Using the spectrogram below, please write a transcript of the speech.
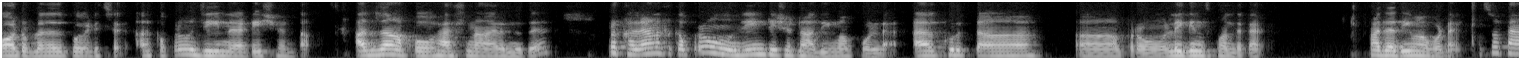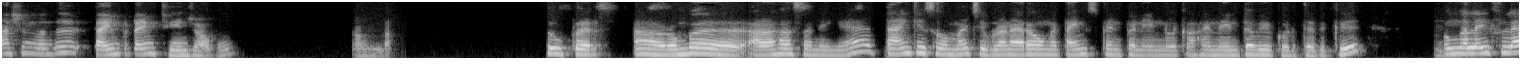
வாட்ரூப்ல இருந்து போயிடுச்சு. அதுக்கப்புறம் ஜீன் டிஷர்ட் தான். அதுதான் அப்போ ஃபேஷனா இருந்தது. அப்புறம் கல்யாணத்துக்கு அப்புறம் ஜீன் டிஷர்ட் நான் அதிகமா போடல. குர்த்தா குர்தா அப்புறம் லெகின்ஸ்க்கு வந்துட்டேன். அது அதிகமா போட்டேன். ஸோ ஃபேஷன் வந்து டைம் டு டைம் சேஞ்ச் ஆகும். அவ்வளோதான் சூப்பர். ரொம்ப அழகாக சொன்னீங்க. தேங்க்யூ ஸோ மச் இவ்வளோ நேரம் உங்கள் டைம் ஸ்பெண்ட் பண்ணி எங்களுக்காக இந்த இன்டர்வியூ கொடுத்ததுக்கு. உங்கள் லைஃப்பில்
